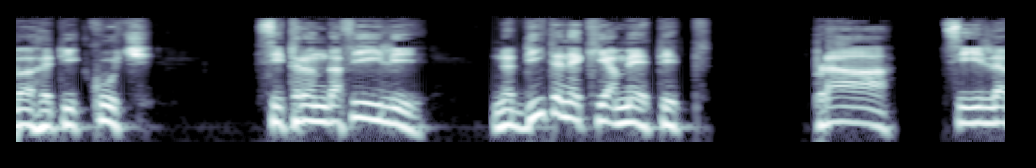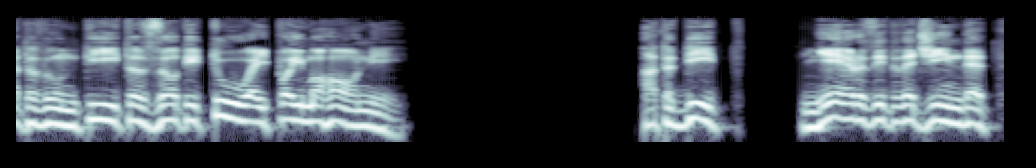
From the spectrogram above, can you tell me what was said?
bëhet i kuq Si trëndafili në ditën e kiametit Pra, cilat dhunti të Zotit tuaj po i mohoni? Atë ditë, njerëzit dhe xhindet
